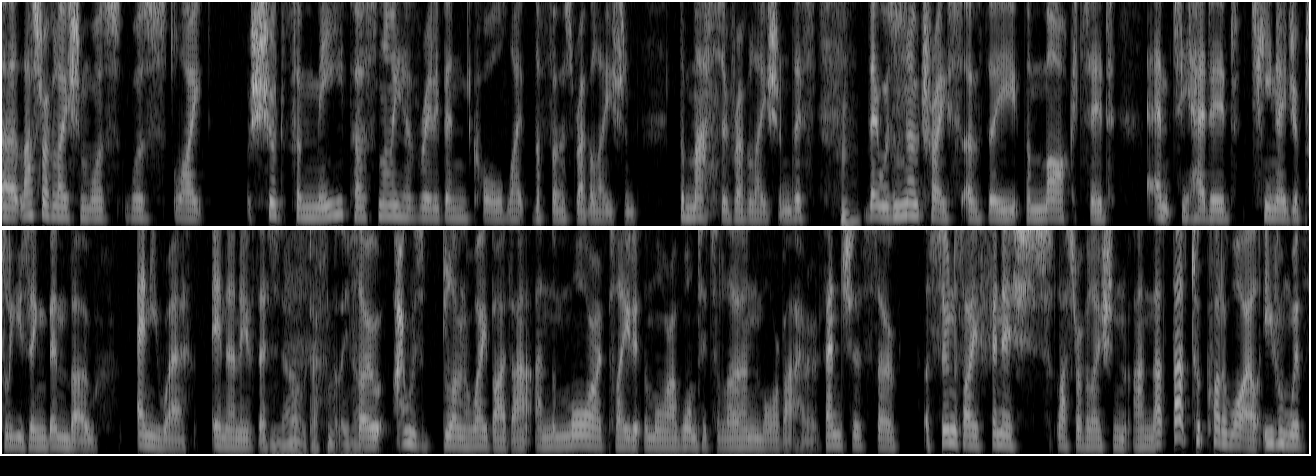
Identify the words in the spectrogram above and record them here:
Uh, Last Revelation was was like should for me personally have really been called like the first revelation, the massive revelation. This hmm. there was no trace of the the marketed, empty-headed, teenager pleasing bimbo anywhere in any of this. No, definitely not. So I was blown away by that. And the more I played it, the more I wanted to learn more about her adventures. So as soon as I finished Last Revelation, and that, that took quite a while, even with,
